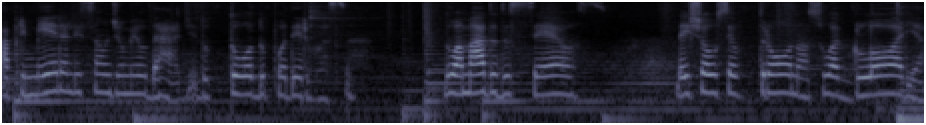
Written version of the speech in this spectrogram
a primeira lição de humildade do Todo-Poderoso, do amado dos céus, deixou o seu trono, a sua glória,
